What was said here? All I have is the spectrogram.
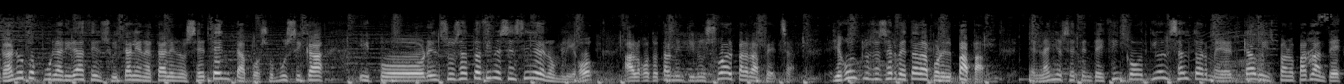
ganó popularidad en su Italia natal en los 70 por su música y por en sus actuaciones en cine del ombligo, algo totalmente inusual para la fecha. Llegó incluso a ser vetada por el Papa. En el año 75 dio el salto al mercado hispanoparlante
